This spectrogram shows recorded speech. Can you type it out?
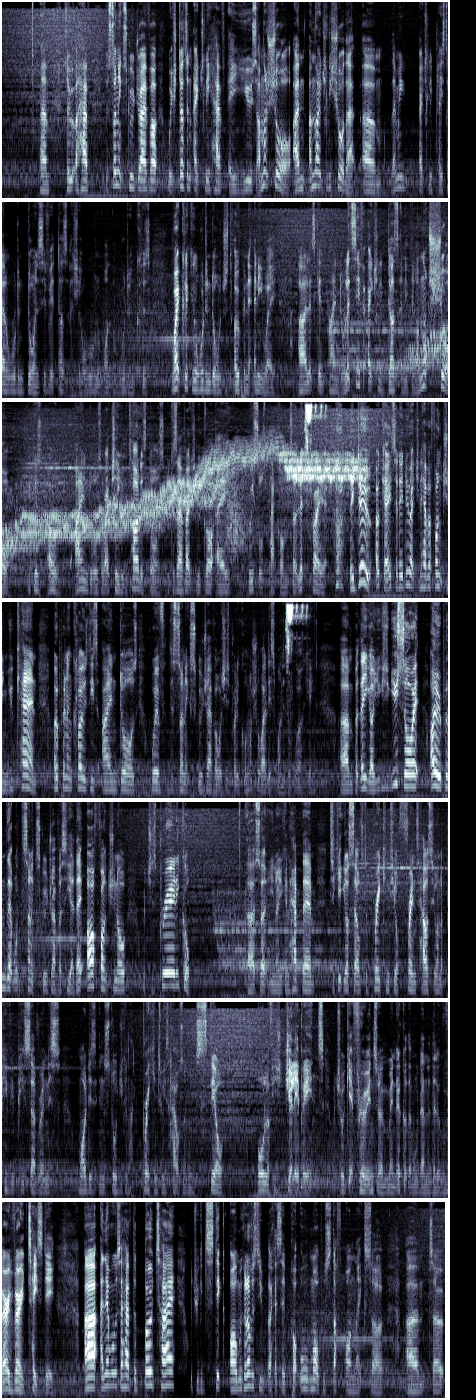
Um, so we have the sonic screwdriver which doesn't actually have a use. I'm not sure. I'm i'm not actually sure that um let me actually place down a wooden door and see if it does actually i wouldn't want a wooden because right clicking a wooden door would just open it anyway. Uh, let's get an iron door. Let's see if it actually does anything. I'm not sure because oh iron doors are actually the TARDIS doors because I've actually got a resource pack on. So let's try it. they do! Okay, so they do actually have a function. You can open and close these iron doors with the sonic screwdriver, which is pretty cool. I'm Not sure why this one isn't working. Um, but there you go. You, you saw it. I opened it with the sonic screwdriver. So yeah, they are functional, which is pretty cool. Uh, so, you know, you can have them to get yourselves to break into your friend's house here on a PvP server in this mod is installed, you can like break into his house and steal all of his jelly beans, which we'll get through into a minute. Look at them all down there; they look very, very tasty. Uh, and then we also have the bow tie, which we can stick on. We can obviously, like I said, put all multiple stuff on like so. Um, so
